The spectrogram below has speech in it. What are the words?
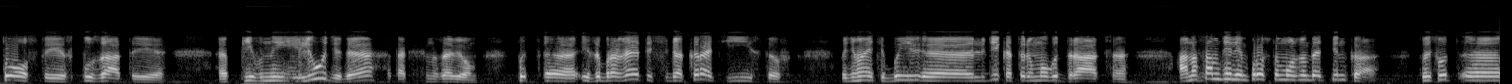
толстые, спузатые э, пивные люди, да, так их назовем, пыт- э, изображают из себя каратистов, понимаете, бои- э, людей, которые могут драться. А на самом деле им просто можно дать пинка. То есть вот э,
